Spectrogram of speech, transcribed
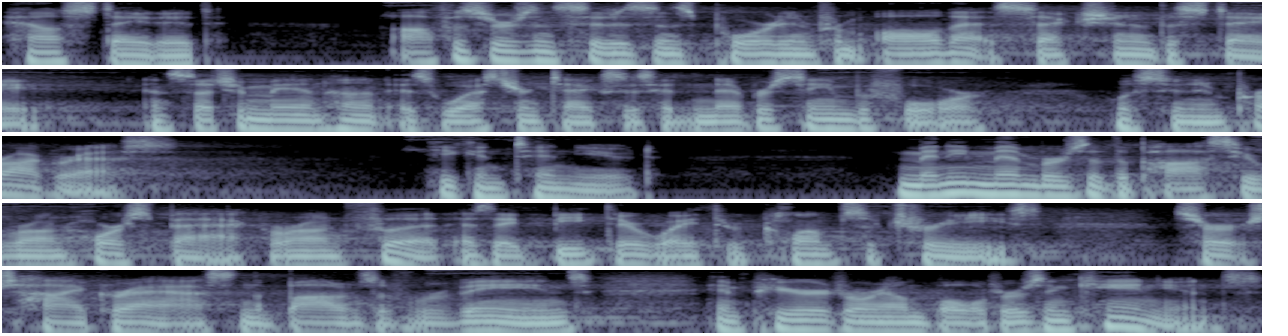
House stated, Officers and citizens poured in from all that section of the state, and such a manhunt as western Texas had never seen before was soon in progress. He continued, Many members of the posse were on horseback or on foot as they beat their way through clumps of trees, searched high grass in the bottoms of ravines, and peered around boulders and canyons.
